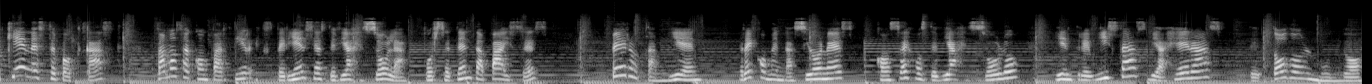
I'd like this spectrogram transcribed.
Aquí en este podcast vamos a compartir experiencias de viaje sola por 70 países, pero también recomendaciones, consejos de viaje solo y entrevistas viajeras de todo el mundo.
